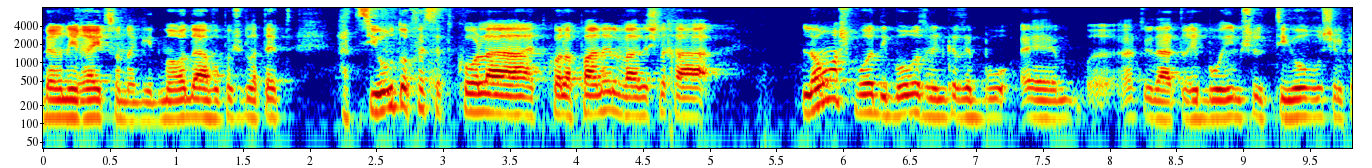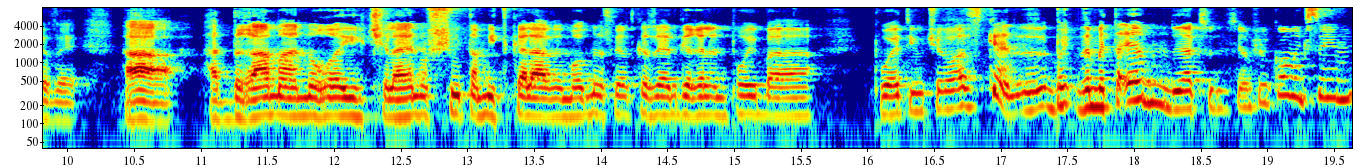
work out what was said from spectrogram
ברני רייצון נגיד מאוד אהבו פשוט לתת הציור תופס את כל, ה, את כל הפאנל ואז יש לך לא ממש בועות דיבור זה מין כזה בו, אה, את יודעת ריבועים של תיאור של כזה הדרמה הנוראית של האנושות המתכלה ומאוד מנסה להיות כזה אדגר אלן פוי בפואטיות שלו. אז כן זה, זה מתאר במדויק סוג מסוים של קומיקסים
